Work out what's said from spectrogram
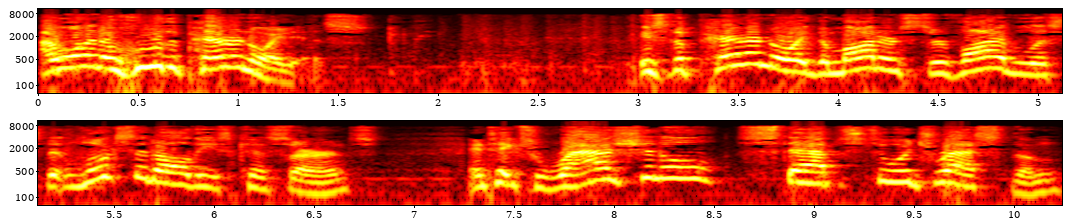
I want to know who the paranoid is. Is the paranoid the modern survivalist that looks at all these concerns and takes rational steps to address them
